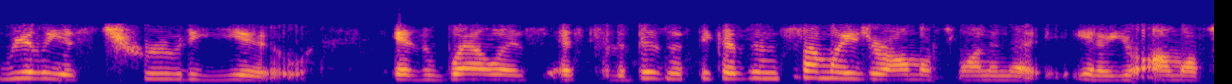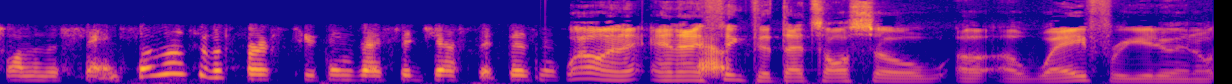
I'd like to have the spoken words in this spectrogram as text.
really is true to you as well as, as to the business because in some ways you're almost one in the you know you're almost one in the same. So those are the first two things i suggest that business well and, and i think that that's also a, a, way for you to in a,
